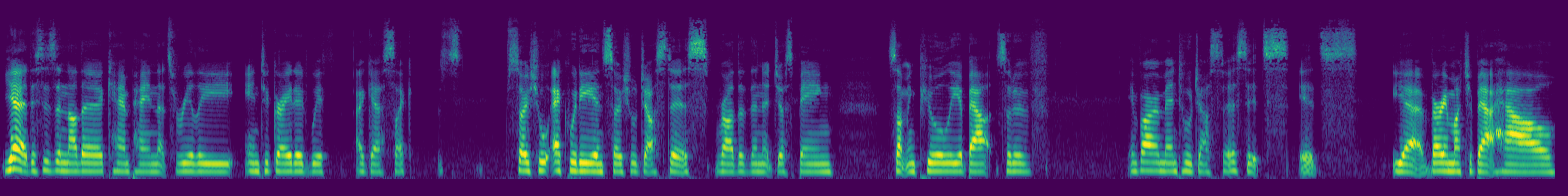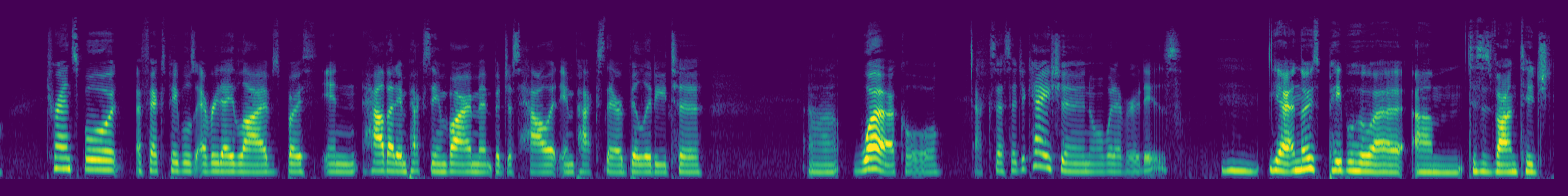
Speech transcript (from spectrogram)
yeah this is another campaign that's really integrated with i guess like social equity and social justice rather than it just being something purely about sort of environmental justice. It's it's yeah very much about how transport affects people's everyday lives both in how that impacts the environment but just how it impacts their ability to uh, work or access education or whatever it is. Yeah, and those people who are um, disadvantaged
